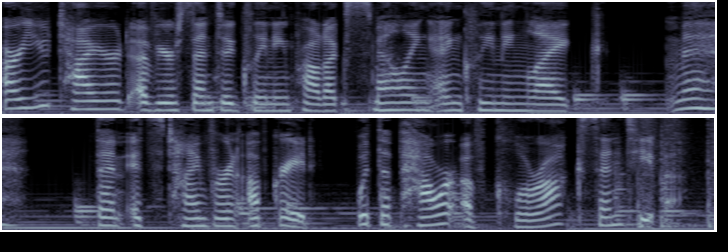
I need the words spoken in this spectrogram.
Are you tired of your scented cleaning products smelling and cleaning like meh? Then it's time for an upgrade with the power of Clorox Scentiva.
